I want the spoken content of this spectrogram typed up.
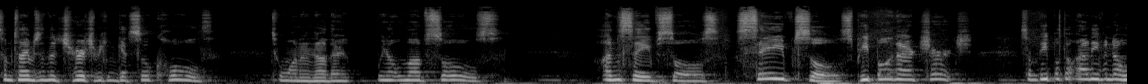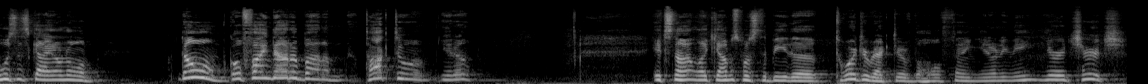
Sometimes in the church, we can get so cold to one another. We don't love souls, unsaved souls, saved souls, people in our church. Some people don't, I don't even know who's this guy. I don't know him. Know him. Go find out about him. Talk to him, you know? It's not like I'm supposed to be the tour director of the whole thing. You know what I mean? You're a church.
